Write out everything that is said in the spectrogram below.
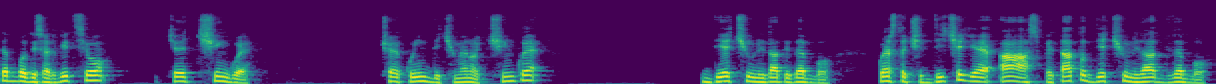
tempo di servizio che è 5 cioè 15 meno 5 10 unità di tempo. Questo ci dice che ha aspettato 10 unità di tempo.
